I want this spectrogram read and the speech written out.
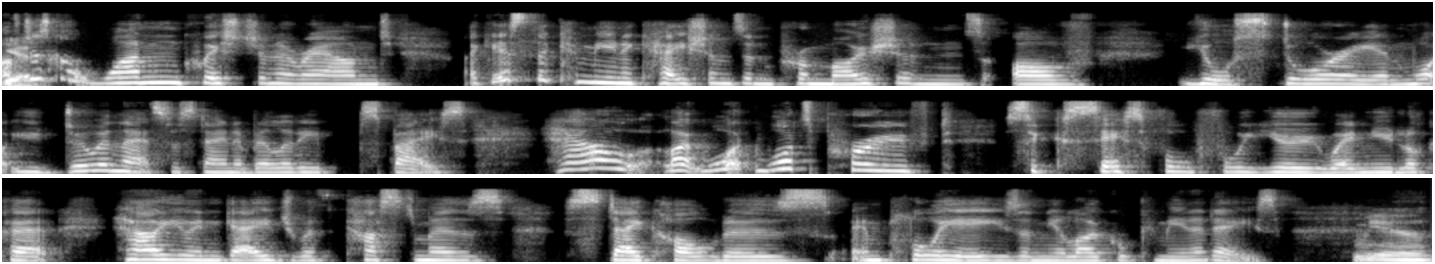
I've yeah. just got one question around I guess the communications and promotions of your story and what you do in that sustainability space how like what what's proved successful for you when you look at how you engage with customers stakeholders employees and your local communities? Yeah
